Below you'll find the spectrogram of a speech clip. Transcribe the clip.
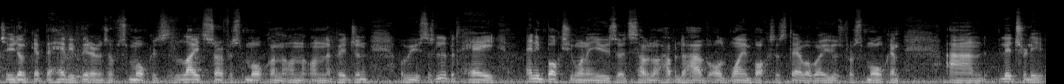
so you don't get the heavy bitterness of smoke. It's a light surface smoke on, on, on the pigeon. But we use just a little bit of hay, any box you want to use. I just happen, happen to have old wine boxes there where I use for smoking, and literally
